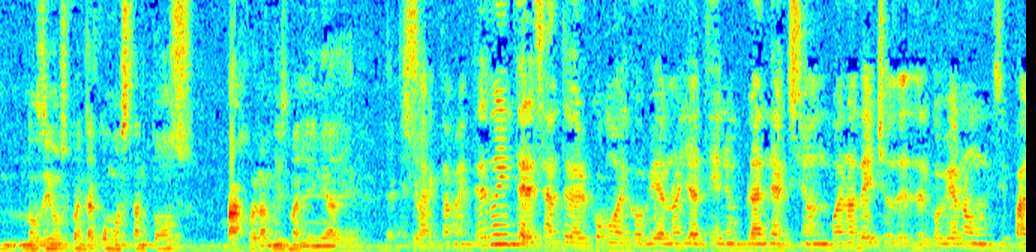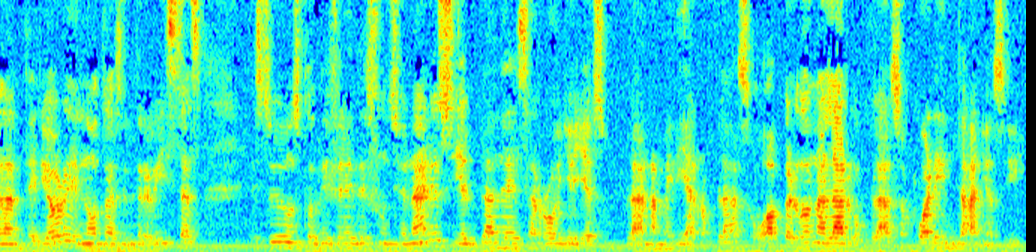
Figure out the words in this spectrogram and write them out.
nos dimos cuenta cómo están todos bajo la misma línea de, de, acción. Exactamente. Es muy interesante ver cómo el gobierno ya tiene un plan de acción. Bueno, de hecho, desde el gobierno municipal anterior, en otras entrevistas, estuvimos con diferentes funcionarios y el plan de desarrollo ya es un plan a mediano plazo, o a, perdón, a largo plazo, a 40 años, si,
